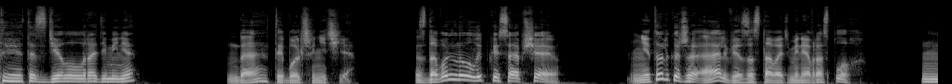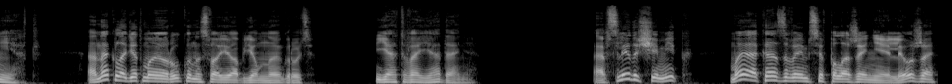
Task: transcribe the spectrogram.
«Ты это сделал ради меня?» «Да, ты больше ничья». С довольной улыбкой сообщаю. Не только же Альве заставать меня врасплох. «Нет». Она кладет мою руку на свою объемную грудь. Я твоя, Даня. А в следующий миг мы оказываемся в положении лежа,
